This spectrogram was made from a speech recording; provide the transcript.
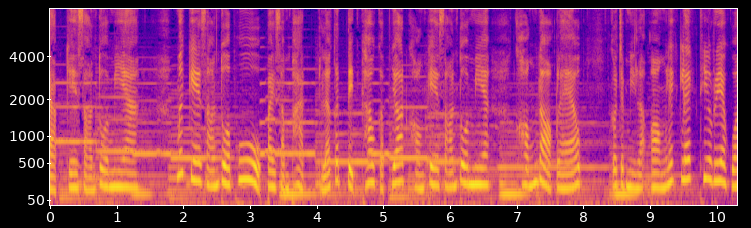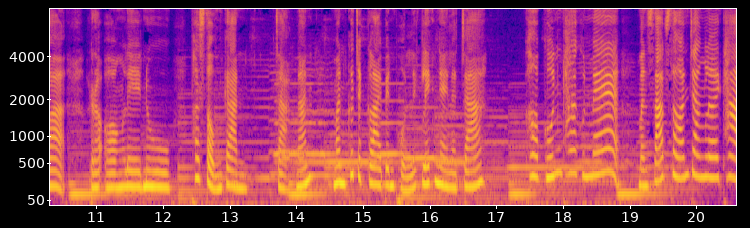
กับเกสรตัวเมีย เมื่อเกสรตัวผู้ไปสัมผัสแล้วก็ติดเข้ากับยอดของเกสรตัวเมียของดอกแล้วก็จะมีละอองเล็กๆ ที่เรียกว่า ละอองเลนู ผสมกัน จากนั้น มันก็จะกลายเป็นผลเล็กๆ ไงล่ะจ๊ะ ขอบคุณค่ะคุณแม่ มันซับซ้อนจังเลยค่ะ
